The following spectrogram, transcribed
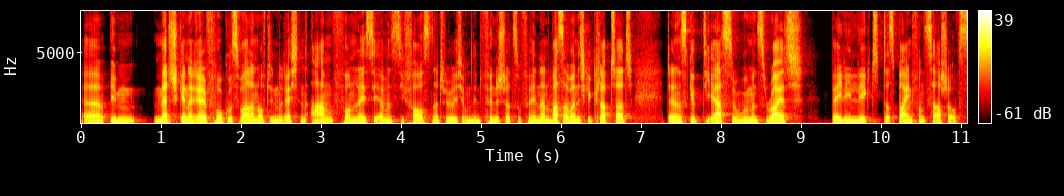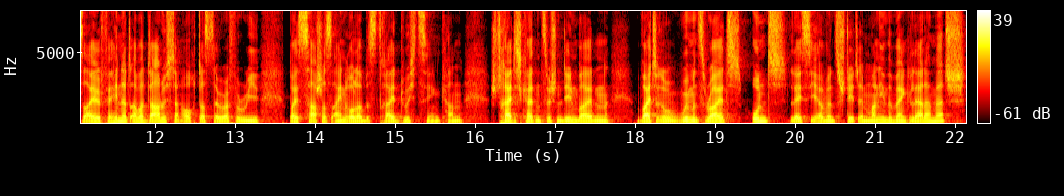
Äh, Im Match generell Fokus war dann auf den rechten Arm von Lacey Evans, die Faust natürlich, um den Finisher zu verhindern, was aber nicht geklappt hat, denn es gibt die erste Women's Right Bailey legt das Bein von Sasha aufs Seil, verhindert aber dadurch dann auch, dass der Referee bei Sashas Einroller bis drei durchziehen kann. Streitigkeiten zwischen den beiden, weitere Women's Right und Lacey Evans steht im Money in the Bank Ladder Match.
